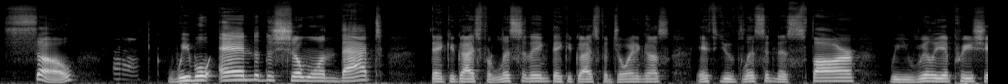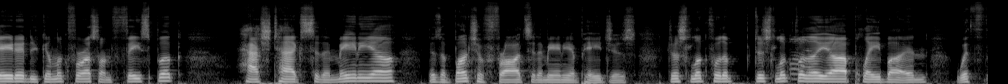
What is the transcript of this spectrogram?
So, uh-huh. we will end the show on that. Thank you guys for listening. Thank you guys for joining us. If you've listened this far, we really appreciate it. You can look for us on Facebook, hashtag Cinemania. There's a bunch of fraud Cinemania pages. Just look for the just look for the uh, play button with,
